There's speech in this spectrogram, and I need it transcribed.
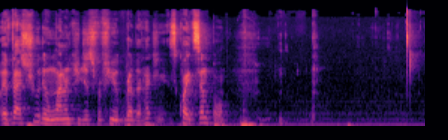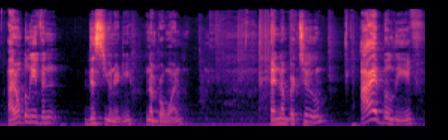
if that's true, then why don't you just refute Brother Haji? It's quite simple. I don't believe in disunity, number one. And number two, I believe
